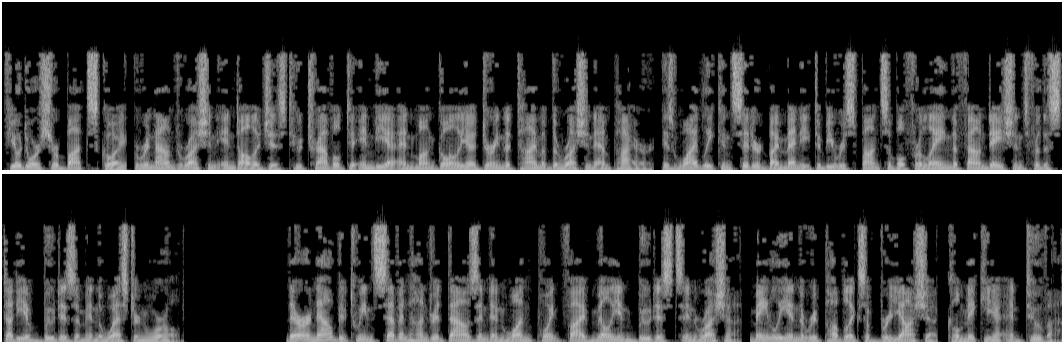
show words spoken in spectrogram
Fyodor Shcherbatskoy, a renowned Russian Indologist who traveled to India and Mongolia during the time of the Russian Empire, is widely considered by many to be responsible for laying the foundations for the study of Buddhism in the Western world. There are now between 700,000 and 1.5 million Buddhists in Russia, mainly in the republics of Buryatia, Kalmykia and Tuva.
